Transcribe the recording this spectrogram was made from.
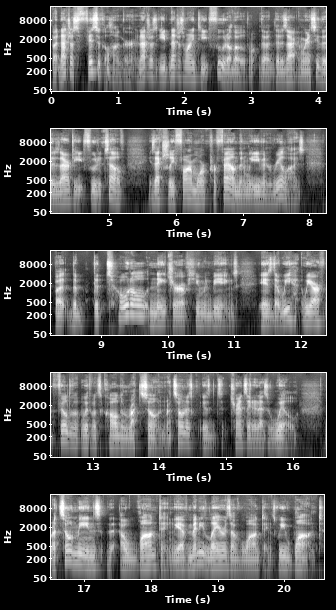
But not just physical hunger, not just eat, not just wanting to eat food. Although the, the desire, and we're going to see the desire to eat food itself is actually far more profound than we even realize. But the the total nature of human beings is that we we are filled with what's called ratzon. Ratzon is, is translated as will. Ratzon means a wanting. We have many layers of wantings. We want.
